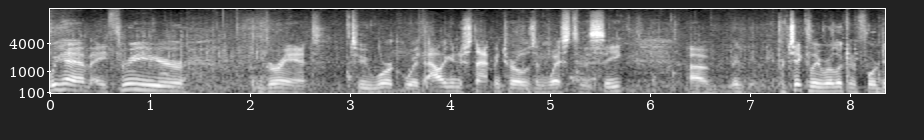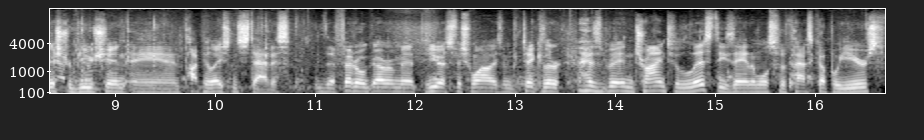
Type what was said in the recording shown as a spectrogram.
We have a three-year grant to work with alligator snapping turtles in West Tennessee. Uh, particularly, we're looking for distribution and population status. The federal government, the U.S. Fish and Wildlife in particular, has been trying to list these animals for the past couple years.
